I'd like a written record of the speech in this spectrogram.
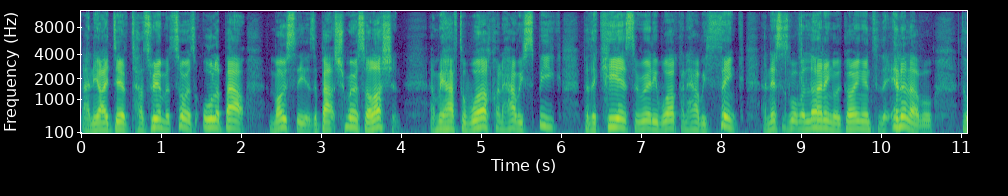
And the idea of Tazria Metzora is all about, mostly is about Shmur Salashin and we have to work on how we speak. But the key is to really work on how we think. And this is what we're learning. We're going into the inner level, the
